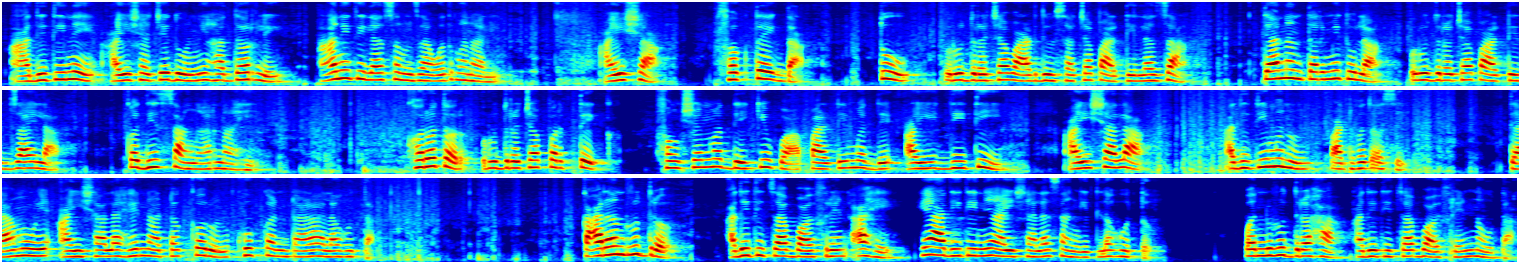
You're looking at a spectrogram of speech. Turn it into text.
आदितीने आईशाचे दोन्ही हात धरले आणि तिला समजावत म्हणाली आयशा फक्त एकदा. तू रुद्रच्या वाढदिवसाच्या पार्टीला जा. त्यानंतर मी तुला रुद्रच्या पार्टीत जायला कधीच सांगणार नाही. खरं तर रुद्रच्या प्रत्येक फंक्शनमध्ये किंवा पार्टीमध्ये आईदिती आईशाला आदिती म्हणून पाठवत असे. त्यामुळे आईशाला हे नाटक करून खूप कंटाळा आला होता. कारण रुद्र आदितीचा बॉयफ्रेंड आहे हे आदितीने आयशाला सांगितलं होतं. पण रुद्र हा आदितीचा बॉयफ्रेंड नव्हता.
